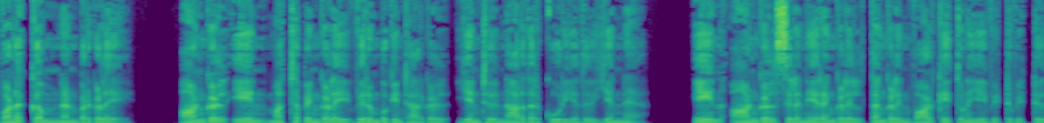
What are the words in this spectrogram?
வணக்கம் நண்பர்களே. ஆண்கள் ஏன் மற்ற பெண்களை விரும்புகின்றார்கள் என்று நாரதர் கூறியது என்ன? ஏன் ஆண்கள் சில நேரங்களில் தங்களின் வாழ்க்கைத் துணையை விட்டுவிட்டு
